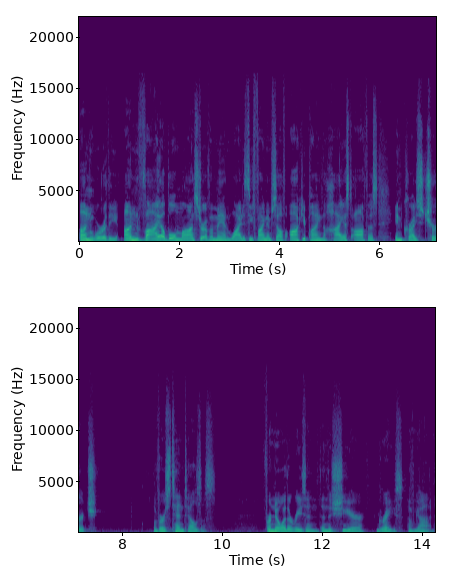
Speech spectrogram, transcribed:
unworthy, unviable monster of a man? Why does he find himself occupying the highest office in Christ's church? Verse 10 tells us for no other reason than the sheer grace of God.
